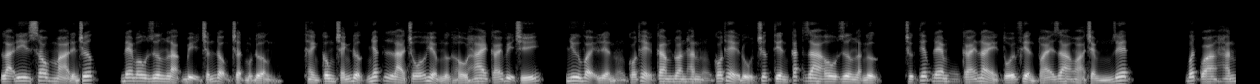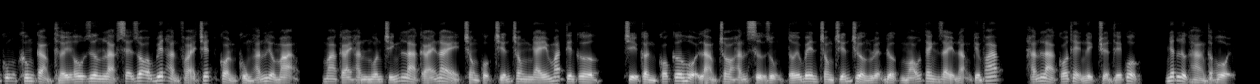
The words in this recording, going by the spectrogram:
lại đi sau mà đến trước, đem âu dương lạc bị chấn động chật một đường, thành công tránh được nhất là chỗ hiểm ngực hầu hai cái vị trí, như vậy liền có thể cam đoan hắn có thể đủ trước tiên cắt ra âu dương lạc ngực, trực tiếp đem cái này tối phiền toái ra hỏa chém giết. Bất quá hắn cũng không cảm thấy âu dương lạc sẽ rõ biết hẳn phải chết còn cùng hắn liều mạng, mà cái hắn muốn chính là cái này trong cuộc chiến trong nháy mắt tiên cơ chỉ cần có cơ hội làm cho hắn sử dụng tới bên trong chiến trường luyện được máu tanh dày nặng kiếm pháp, hắn là có thể nghịch chuyển thế cuộc, nhất lực hàng thập hội,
